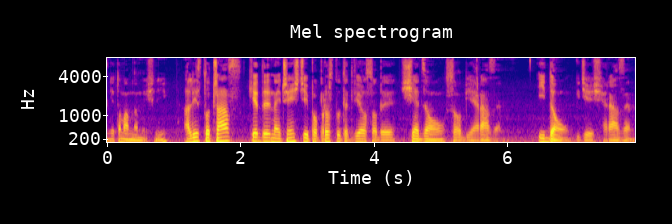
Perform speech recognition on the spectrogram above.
nie to mam na myśli, ale jest to czas, kiedy najczęściej po prostu te dwie osoby siedzą sobie razem, idą gdzieś razem,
